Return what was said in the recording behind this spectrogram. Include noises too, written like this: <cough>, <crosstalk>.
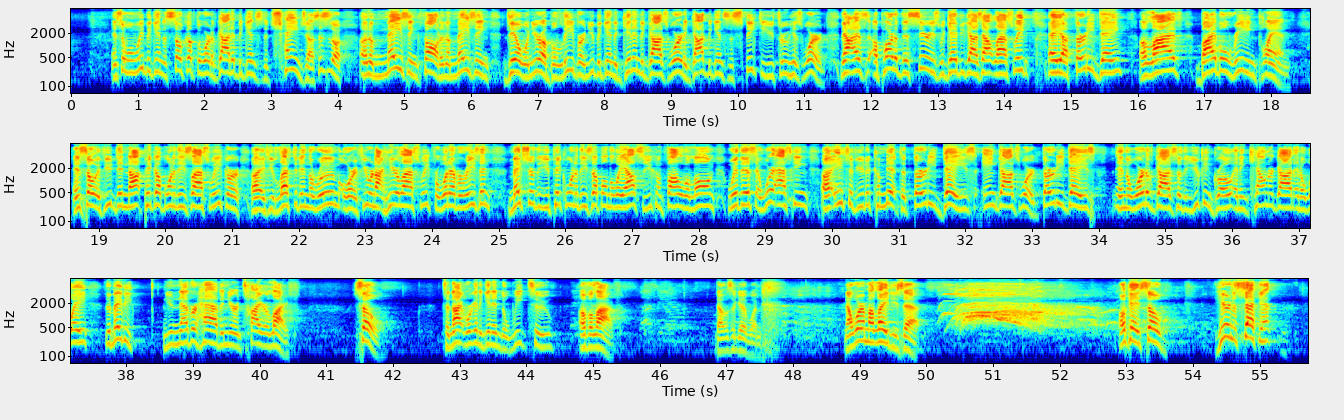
And so when we begin to soak up the Word of God, it begins to change us. This is a, an amazing thought, an amazing deal when you're a believer and you begin to get into God's Word and God begins to speak to you through His Word. Now, as a part of this series, we gave you guys out last week a 30 day Alive Bible reading plan. And so, if you did not pick up one of these last week, or uh, if you left it in the room, or if you were not here last week for whatever reason, make sure that you pick one of these up on the way out so you can follow along with this. And we're asking uh, each of you to commit to 30 days in God's Word, 30 days in the Word of God, so that you can grow and encounter God in a way that maybe you never have in your entire life. So, tonight we're going to get into week two of Alive. That was a good one. <laughs> Now, where are my ladies at? Okay, so here in a second,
